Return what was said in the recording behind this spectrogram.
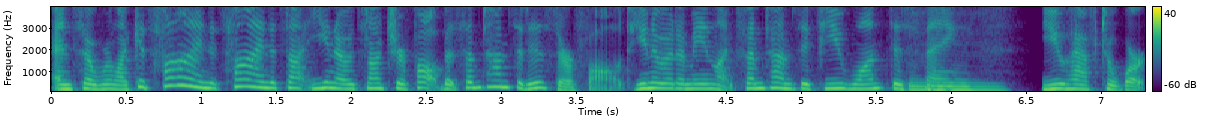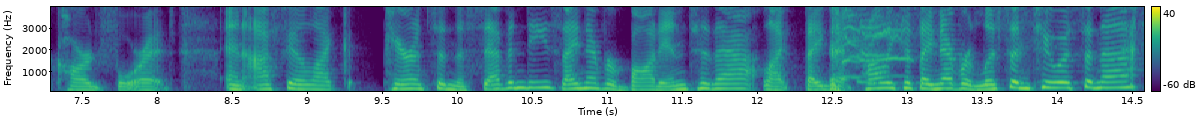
And so we're like, it's fine, it's fine. It's not, you know, it's not your fault. But sometimes it is their fault. You know what I mean? Like sometimes if you want this thing, mm. you have to work hard for it. And I feel like parents in the 70s, they never bought into that. Like they ne- probably because they never listened to us enough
